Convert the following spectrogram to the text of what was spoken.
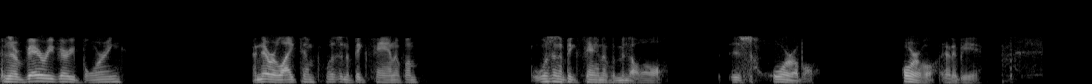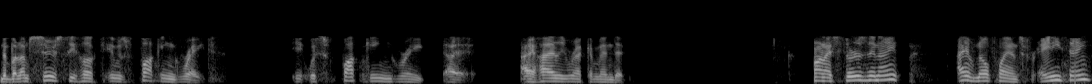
and they're very, very boring. I never liked them. Wasn't a big fan of them. Wasn't a big fan of them at all. It's horrible. Horrible NBA. No, but I'm seriously hooked. It was fucking great. It was fucking great. I I highly recommend it. On next Thursday night, I have no plans for anything.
